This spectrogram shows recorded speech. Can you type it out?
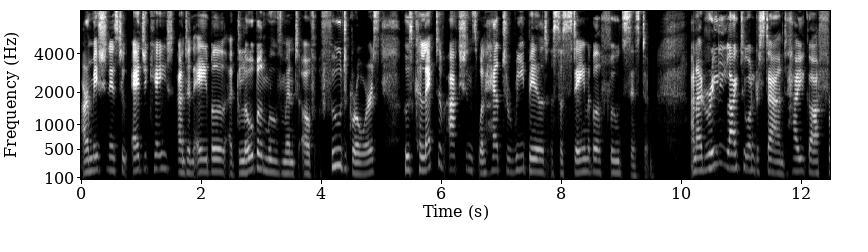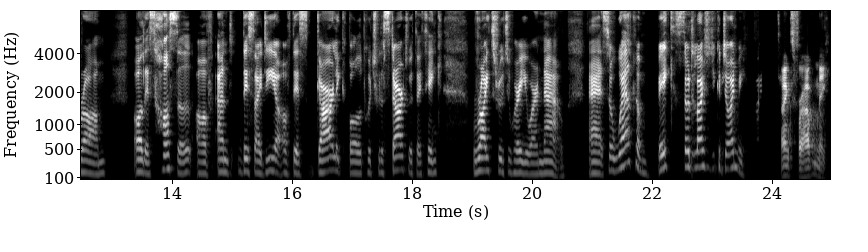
our mission is to educate and enable a global movement of food growers whose collective actions will help to rebuild a sustainable food system. And I'd really like to understand how you got from all this hustle of and this idea of this garlic bulb, which we'll start with, I think, right through to where you are now. Uh, so welcome, Mick. So delighted you could join me. Thanks for having me.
